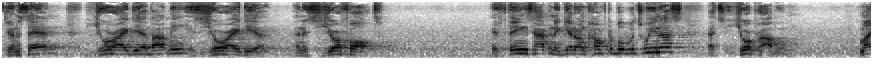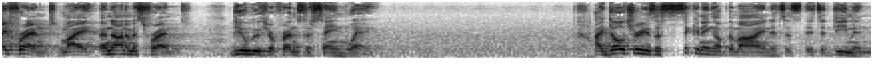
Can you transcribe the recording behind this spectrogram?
Do you understand? Your idea about me is your idea, and it's your fault. If things happen to get uncomfortable between us, that's your problem. My friend, my anonymous friend, deal with your friends the same way. Idolatry is a sickening of the mind, it's a, it's a demon.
